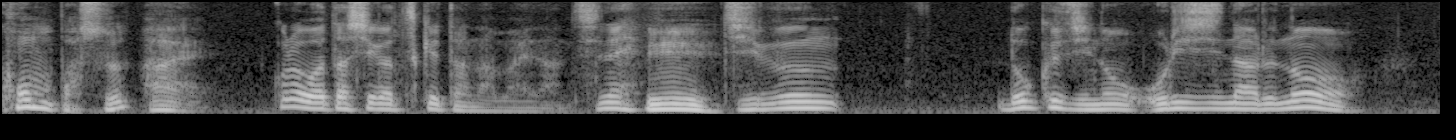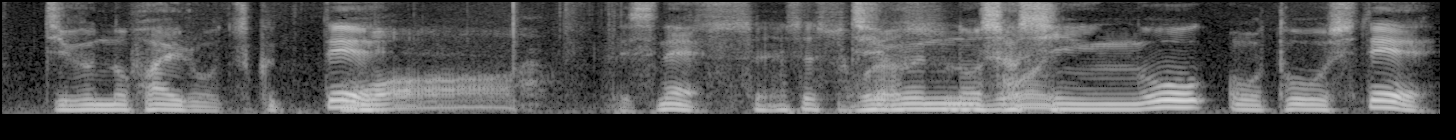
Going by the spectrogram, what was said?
コンパス？はい。これは私がつけた名前なんですね、えー、自分独自のオリジナルの自分のファイルを作ってですね。自分の写真を通して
